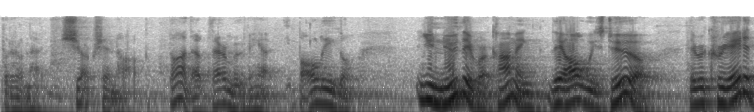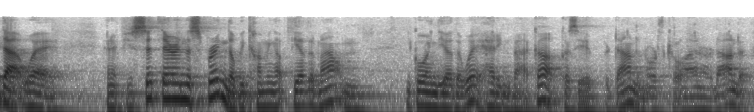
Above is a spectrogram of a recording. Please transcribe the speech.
put it on that sharp shin hawk. Oh, they're, moving it. Bald eagle. You knew they were coming. They always do. They were created that way. And if you sit there in the spring, they'll be coming up the other mountain, going the other way, heading back up because they're down to North Carolina or down to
